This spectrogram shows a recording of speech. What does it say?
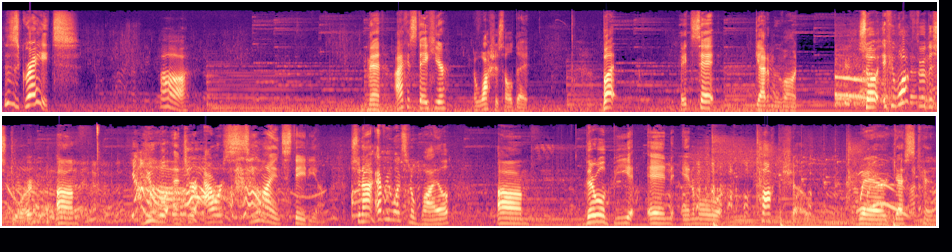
this is great. Ah. Man, I could stay here and watch this all day. But, say it, gotta move on. So, if you walk through this door, um, you will enter our Sea Lion Stadium. So now, every once in a while, um, there will be an animal talk show where guests can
